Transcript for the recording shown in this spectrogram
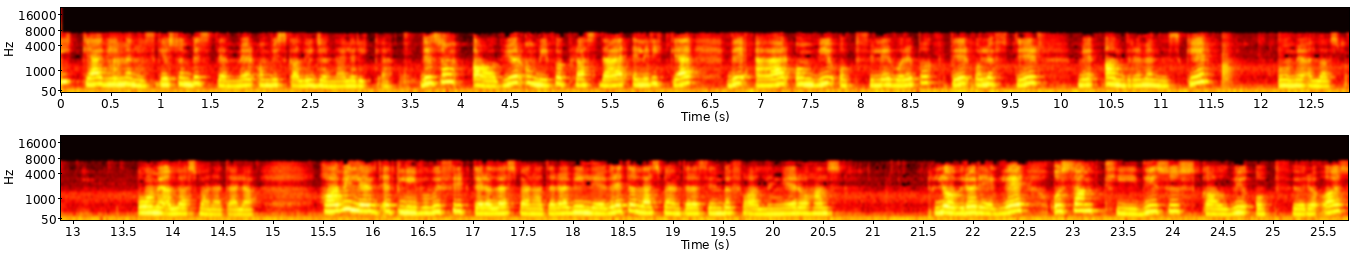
ikke er vi mennesker som bestemmer om vi skal i Jannah eller ikke. Det som avgjør om vi får plass der eller ikke, det er om vi oppfyller våre pakter og løfter med andre mennesker og med Allah, og med Allah SWT. har vi levd et liv hvor vi frykter Allah SWT? Vi lever etter Allah SWT sine befalinger og hans lover og regler, og samtidig så skal vi oppføre oss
